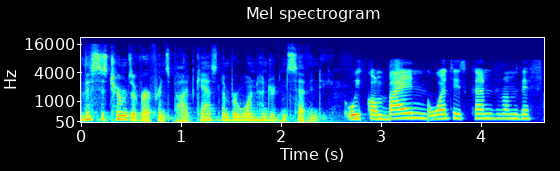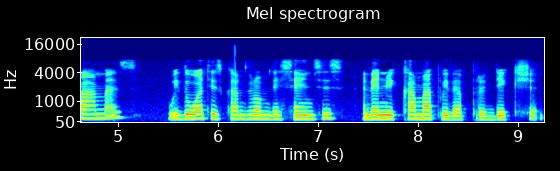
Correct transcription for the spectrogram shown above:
This is Terms of Reference podcast number 170. We combine what is coming from the farmers with what is coming from the sensors, and then we come up with a prediction.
